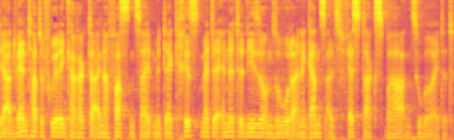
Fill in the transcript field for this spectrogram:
Der Advent hatte früher den Charakter einer Fastenzeit. Mit der Christmette endete diese und so wurde eine Gans als Festtagsbraten zubereitet.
